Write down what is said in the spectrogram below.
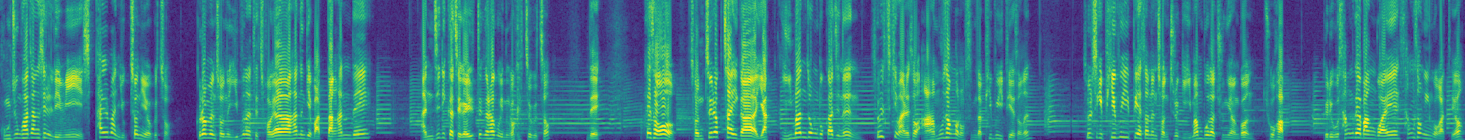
공중 화장실 님이 18만 6천이에요. 그쵸? 그러면 저는 이분한테 져야 하는 게 마땅한데 안 지니까 제가 1등을 하고 있는 거겠죠. 그쵸? 네. 해서 전투력 차이가 약 2만 정도까지는 솔직히 말해서 아무 상관 없습니다. PVP에서는. 솔직히 PVP에서는 전투력 2만보다 중요한 건 조합 그리고 상대방과의 상성인 것 같아요.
